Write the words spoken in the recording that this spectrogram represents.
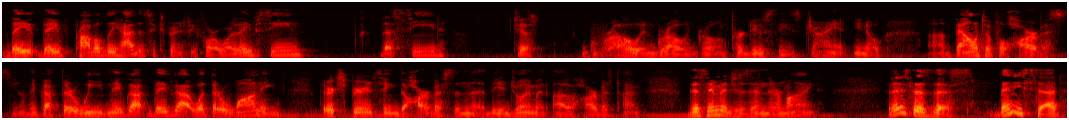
they they've probably had this experience before, where they've seen the seed just grow and grow and grow and produce these giant, you know, uh, bountiful harvests. You know, they've got their wheat and they've got they've got what they're wanting. They're experiencing the harvest and the, the enjoyment of harvest time. This image is in their mind. And then it says this. Then he said,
